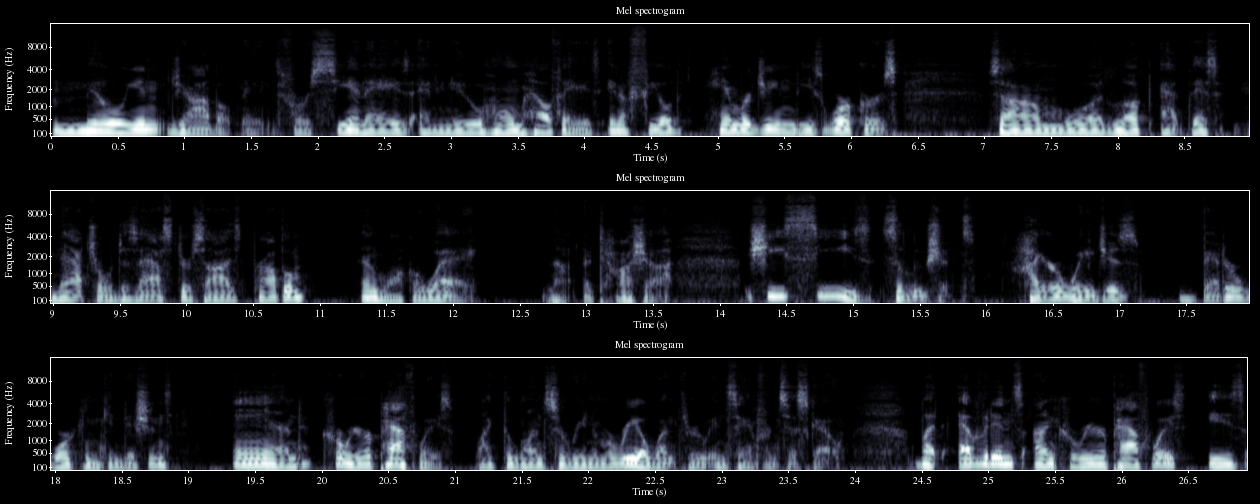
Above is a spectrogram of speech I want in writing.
million job openings for CNAs and new home health aides in a field hemorrhaging these workers. Some would look at this natural disaster sized problem and walk away. Not Natasha. She sees solutions higher wages, better working conditions, and career pathways like the one Serena Maria went through in San Francisco. But evidence on career pathways is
